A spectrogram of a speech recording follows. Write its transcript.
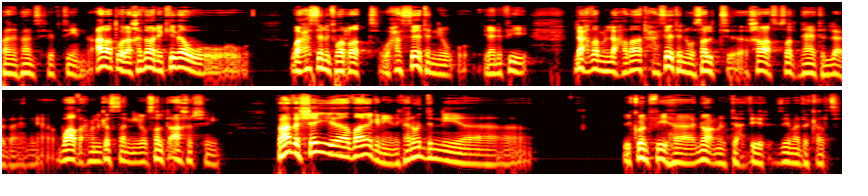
Final Fantasy 15 على طول أخذوني كذا و... وأحس إني تورطت وحسيت إني يعني في لحظة من اللحظات حسيت إني وصلت خلاص وصلت نهاية اللعبة يعني واضح من القصة إني وصلت آخر شيء. فهذا الشيء ضايقني يعني كان ودي إني آه، يكون فيها نوع من التحذير زي ما ذكرت.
